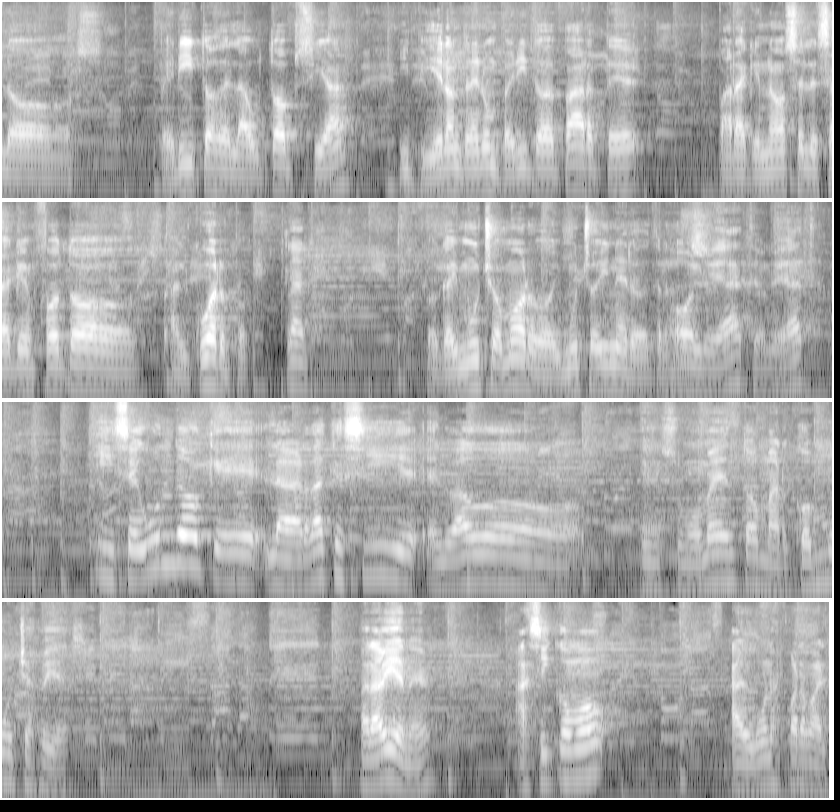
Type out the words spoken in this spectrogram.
los peritos de la autopsia y pidieron tener un perito de parte para que no se le saquen fotos al cuerpo. Claro. Porque hay mucho morbo y mucho dinero detrás. Olvídate, olvídate. Y segundo, que la verdad que sí, el vago en su momento marcó muchas vidas. Para bien, ¿eh? Así como algunas para mal.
